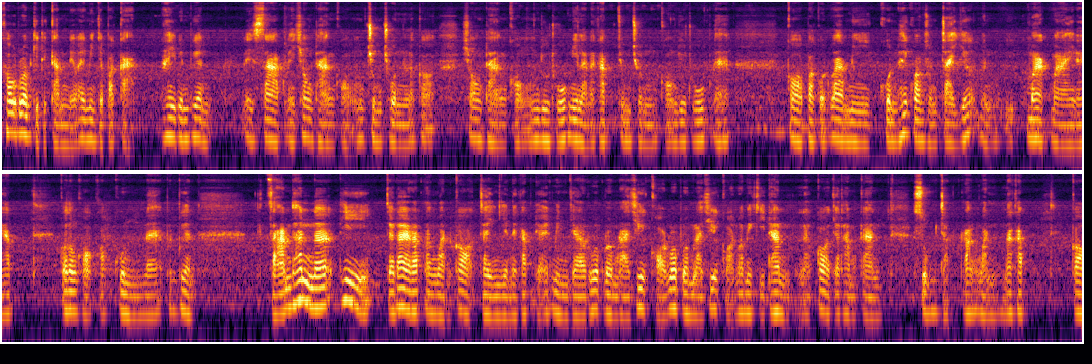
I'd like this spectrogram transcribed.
เข้าร่วมกิจกรรมเดี๋ยวแอดมินจะประกาศให้เพื่อนๆ ได้ทราบในช่องทางของชุมชน แล้วก็ช่องทางของ YouTube นี่แหละนะครับ ชุมชนของ YouTube นะก็ปรากฏว่ามีคนให้ความสนใจเยอะเหมือนมากมายนะครับ ก็ต้องขอขอบคุณนะเพื่อนๆสามท่านนะที่จะได้รับรางวัลก็ใจเย็นนะครับ เดี๋ยวแอดมินจะรวบรวมรายชื่อ ขอรวบรวมรายชื่อก่อนว่ามีกี่ท่าน แล้วก็จะทำการสุ่มจับรางวัลนะครับ ก็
